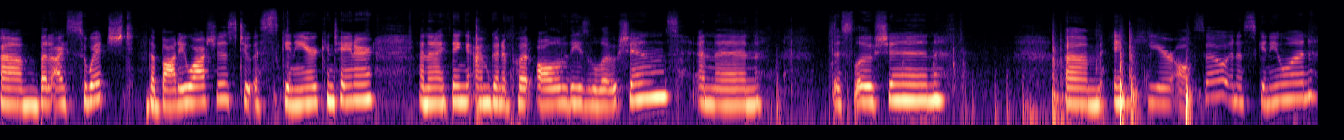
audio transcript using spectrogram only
Um, but I switched the body washes to a skinnier container. And then I think I'm gonna put all of these lotions and then this lotion um, in here also in a skinny one.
